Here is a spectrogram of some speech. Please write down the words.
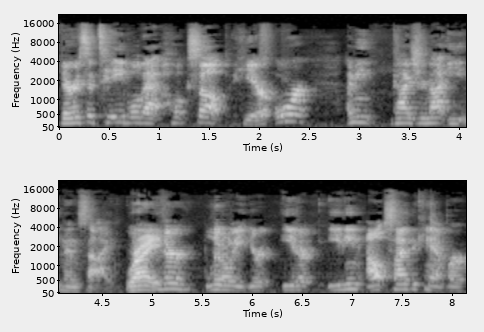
there is a table that hooks up here. Or I mean, guys, you're not eating inside. You're Right. Either literally, you're either eating outside the camper,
